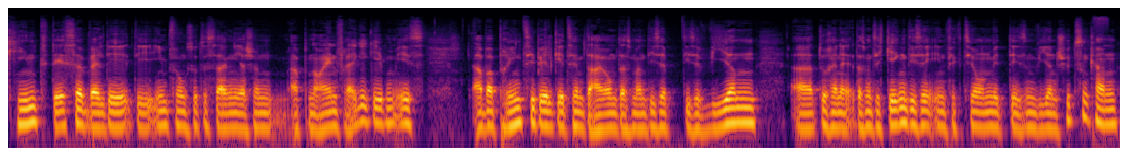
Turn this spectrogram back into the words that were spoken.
Kind deshalb, weil die, die Impfung sozusagen ja schon ab neun freigegeben ist. Aber prinzipiell geht es eben darum, dass man diese, diese Viren äh, durch eine, dass man sich gegen diese Infektion mit diesen Viren schützen kann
